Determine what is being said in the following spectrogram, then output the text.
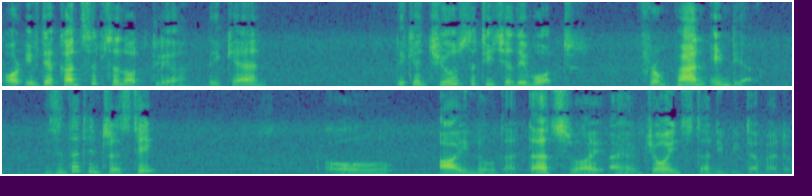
Or if their concepts are not clear they can they can choose the teacher they want from pan india isn't that interesting? Oh i know that. That's why i have joined study vita madam.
